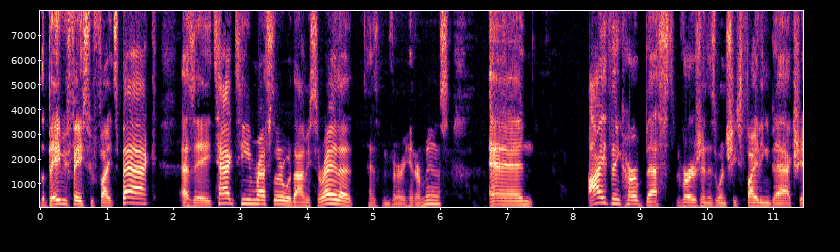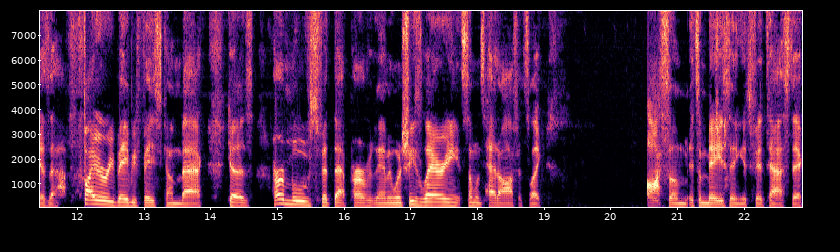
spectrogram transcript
the baby face who fights back, as a tag team wrestler with Ami Sourei that has been very hit or miss. And I think her best version is when she's fighting back. She has that fiery baby face come back because her moves fit that perfectly. I mean, when she's layering someone's head off, it's like awesome. It's amazing. It's fantastic.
